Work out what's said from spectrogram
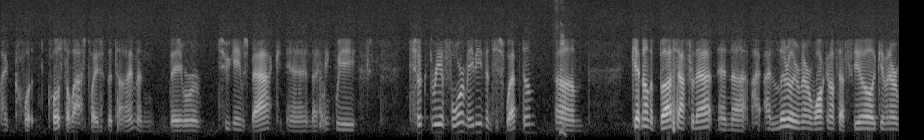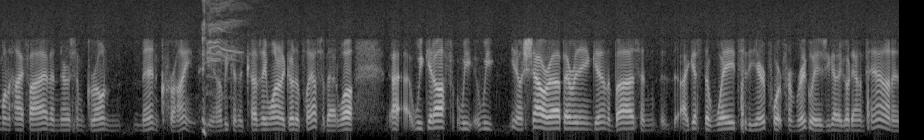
like cl- close to last place at the time, and they were two games back, and I think we took three or four, maybe even swept them. Um, getting on the bus after that, and uh, I, I literally remember walking off that field, giving everyone a high five, and there were some grown men crying, you know, because the Cubs they wanted to go to the playoffs so bad. Well, uh, we get off, we we you know shower up everything, get on the bus, and I guess the way to the airport from Wrigley is you got to go downtown, and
